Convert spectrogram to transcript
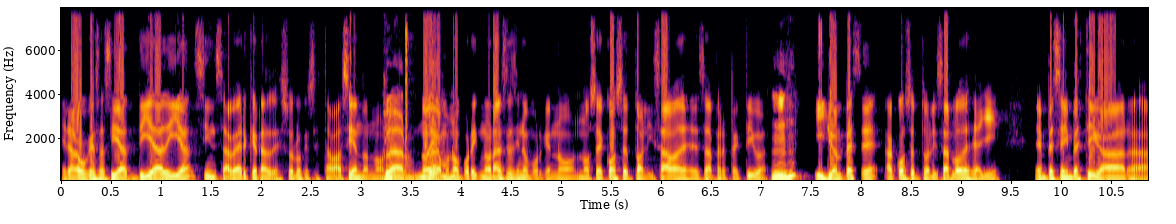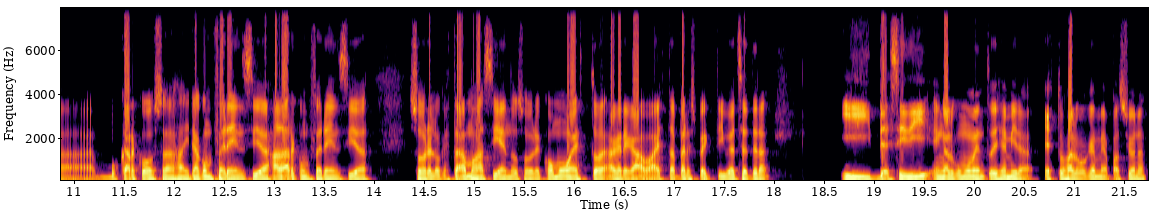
era algo que se hacía día a día sin saber que era eso lo que se estaba haciendo. No, claro, no, no claro. digamos, no por ignorancia, sino porque no, no se conceptualizaba desde esa perspectiva. Uh -huh. Y yo empecé a conceptualizarlo desde allí. Empecé a investigar, a buscar cosas, a ir a conferencias, a dar conferencias sobre lo que estábamos haciendo, sobre cómo esto agregaba esta perspectiva, etcétera. Y decidí en algún momento, dije, mira, esto es algo que me apasiona,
